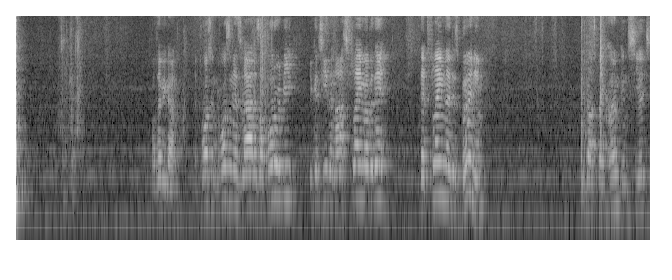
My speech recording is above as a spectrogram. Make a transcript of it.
Okay. Well, there we go. It wasn't, wasn't as loud as I thought it would be. You can see the nice flame over there. That flame that is burning, guys back home can see it.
